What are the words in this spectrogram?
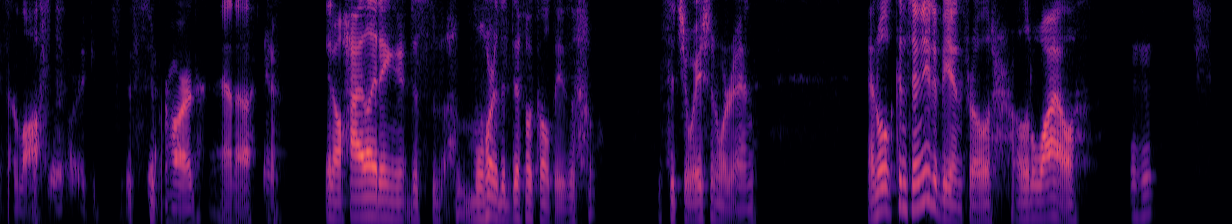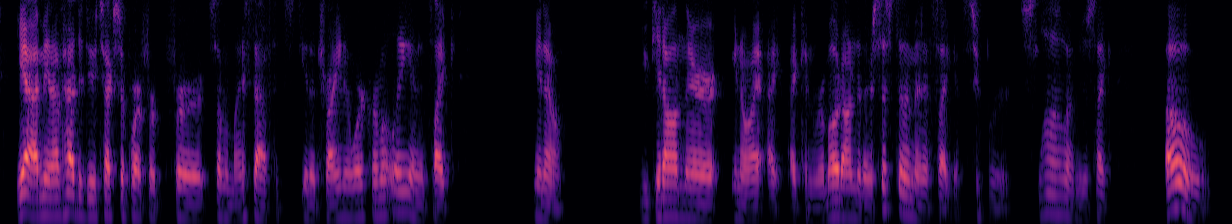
It's- they're lost. it's really. Like, it's it's Yeah. super hard. And uh Yeah. You know, highlighting just more of the difficulties of the situation we're in. And we'll continue to be in for a, a little while. Mm-hmm. yeah i mean i've had to do tech support for for some of my staff that's you know trying to work remotely and it's like you know you get on there you know i i, I can remote onto their system and it's like it's super slow i'm just like oh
